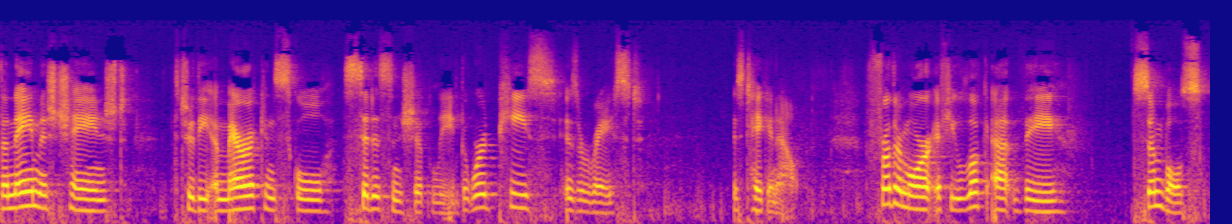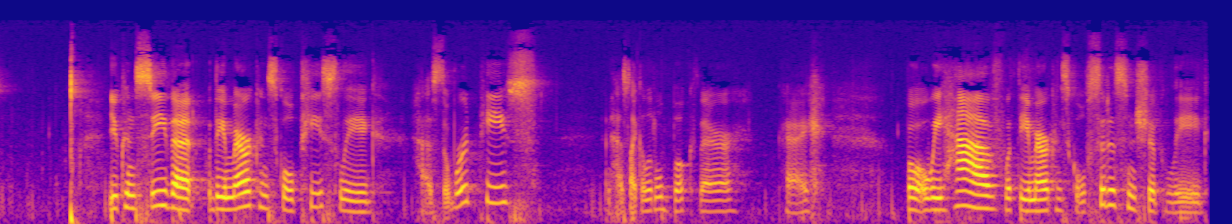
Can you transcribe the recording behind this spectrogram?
the name is changed to the American School Citizenship League. The word peace is erased, is taken out. Furthermore, if you look at the symbols, you can see that the American School Peace League has the word peace and has like a little book there, okay? But what we have with the American School Citizenship League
